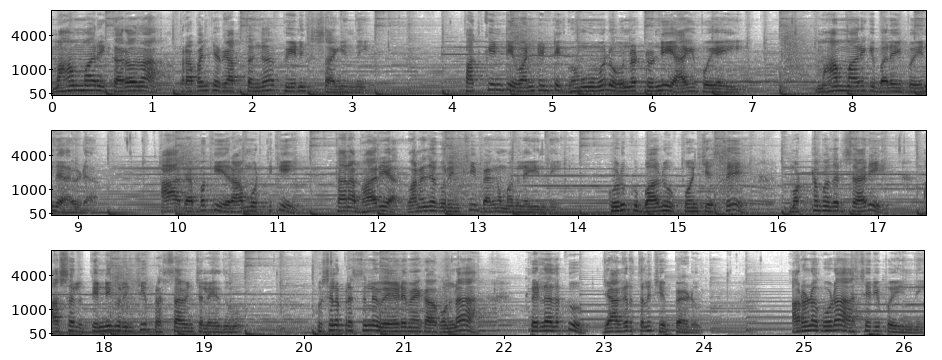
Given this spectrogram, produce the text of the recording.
మహమ్మారి కరోనా ప్రపంచవ్యాప్తంగా పీడించసాగింది. పక్కింటి వంటింటి ఘుమఘుమలు ఉన్నట్టుండి ఆగిపోయాయి. మహమ్మారికి బలైపోయింది ఆవిడ. ఆ దెబ్బకి రామూర్తికి తన భార్య వనజ గురించి బెంగ మొదలైంది. కొడుకు బాలు ఫోన్ చేస్తే మొట్టమొదటిసారి అసలు తిండి గురించి ప్రస్తావించలేదు. కుశల ప్రశ్నలు వేయడమే కాకుండా పిల్లలకు జాగ్రత్తలు చెప్పాడు. అరుణ కూడా ఆశ్చర్యపోయింది.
